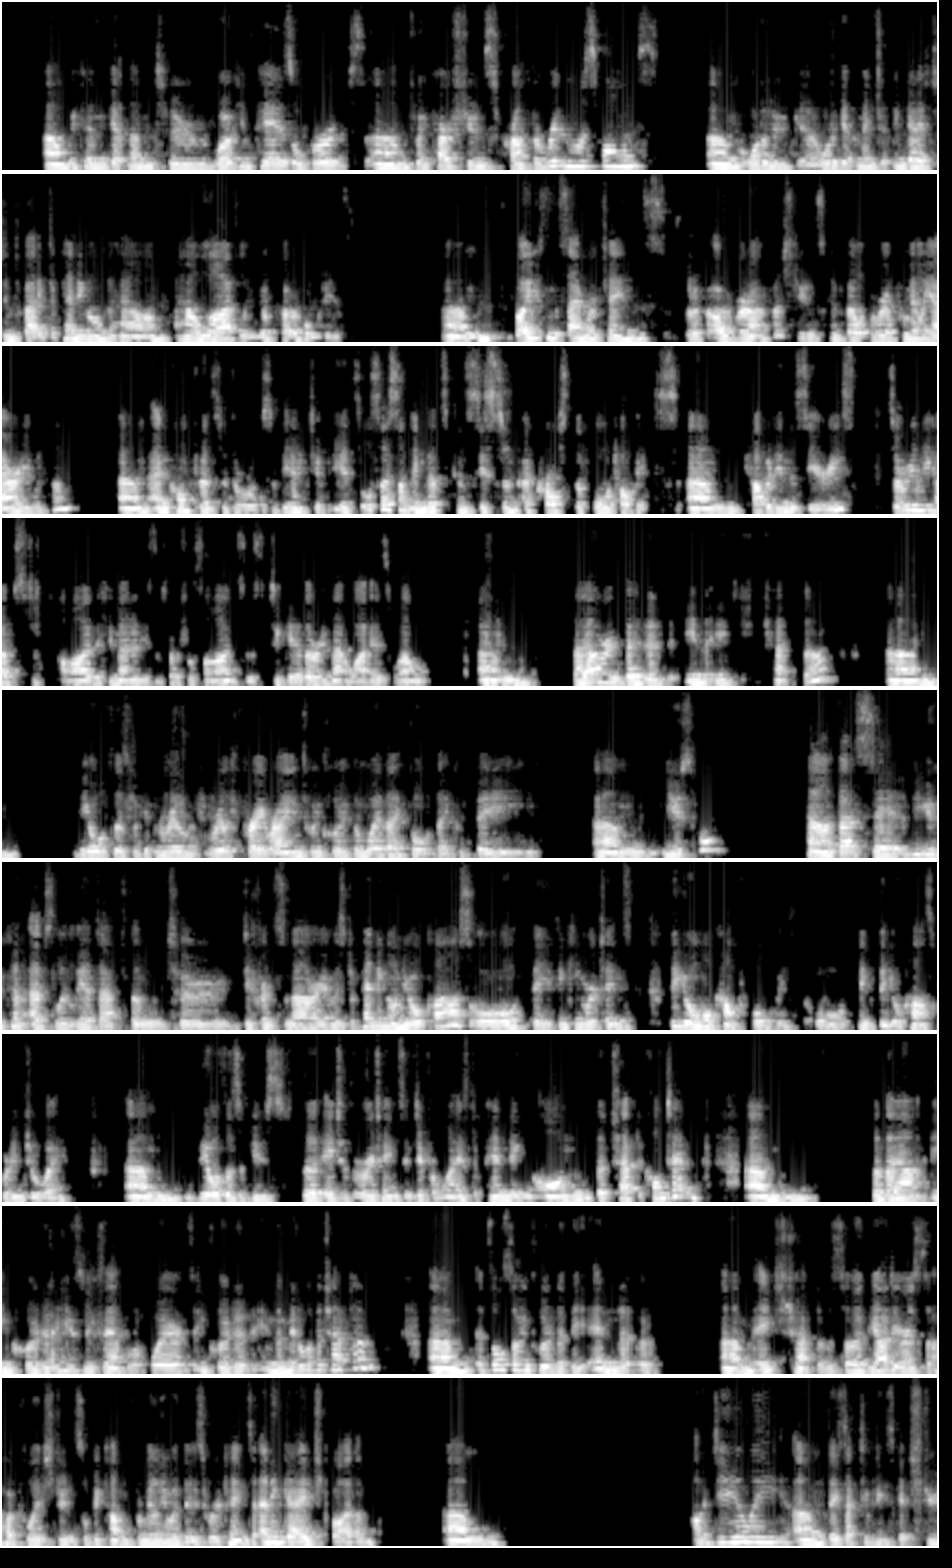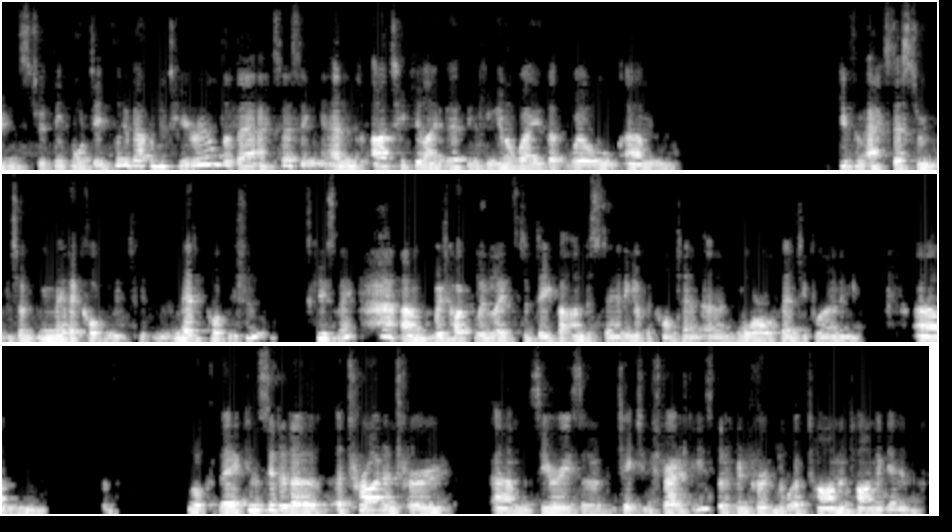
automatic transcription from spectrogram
Um, we can get them to work in pairs or groups um, to encourage students to craft a written response um, or, to, or to get them engaged in debate, depending on how, how lively your cohort is. Um, by using the same routines sort of over and over, students can develop a real familiarity with them um, and confidence with the rules of the activity. It's also something that's consistent across the four topics um, covered in the series. So it really helps to tie the humanities and social sciences together in that way as well. Um, they are embedded in each chapter. Um, the authors were given really, really free reign to include them where they thought they could be um, useful uh, that said, you can absolutely adapt them to different scenarios depending on your class or the thinking routines that you're more comfortable with or think that your class would enjoy. Um, the authors have used the, each of the routines in different ways depending on the chapter content. Um, so they are included. Here's an example of where it's included in the middle of a chapter. Um, it's also included at the end of um, each chapter. So the idea is that hopefully students will become familiar with these routines and engaged by them. Um, ideally, um, these activities get students to think more deeply about the material that they're accessing and articulate their thinking in a way that will um, give them access to, to metacognition, excuse me, um, which hopefully leads to deeper understanding of the content and more authentic learning. Um, look, they're considered a, a tried and true um, series of teaching strategies that have been proven to work time and time again.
